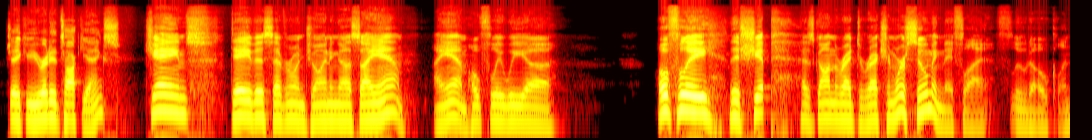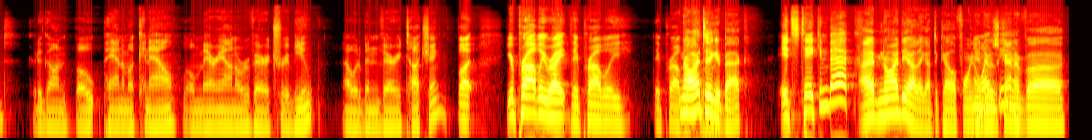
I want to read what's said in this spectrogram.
Jake, are you ready to talk Yanks? James, Davis, everyone joining us. I am. I am. Hopefully we uh hopefully this ship has gone the right direction. We're assuming they fly flew to Oakland. Could have gone boat, Panama Canal, little Mariano Rivera tribute. That would have been very touching. But you're probably right. They probably they probably No, I take it back. It's taken back. I have no idea how they got to California. No and it was idea. kind of uh,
